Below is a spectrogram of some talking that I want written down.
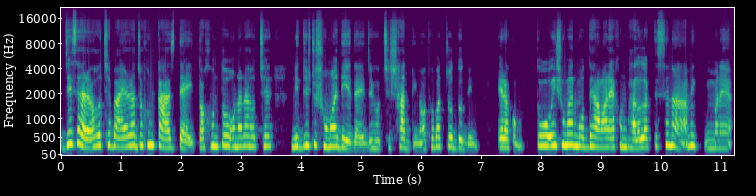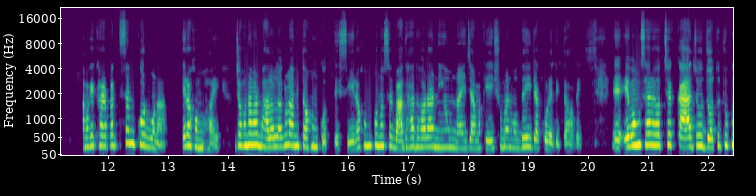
জি স্যার, হচ্ছে বায়াররা যখন কাজ দেয়, তখন তো ওনারা হচ্ছে নির্দিষ্ট সময় দিয়ে দেয় যে হচ্ছে সাত দিন অথবা চোদ্দ দিন, এরকম। তো ওই সময়ের মধ্যে আমার এখন ভালো লাগতেছে না, আমি মানে আমাকে খারাপ লাগতেছে, আমি করব না, এরকম হয়। যখন আমার ভালো লাগল, আমি তখন করতেছি। এরকম কোনো স্যার বাধা ধরা নিয়ম নাই যে আমাকে এই সময়ের মধ্যে এটা করে দিতে হবে। এবং স্যার হচ্ছে কাজও যতটুকু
